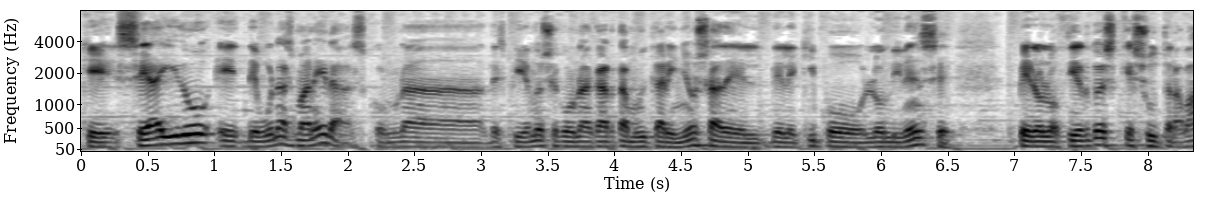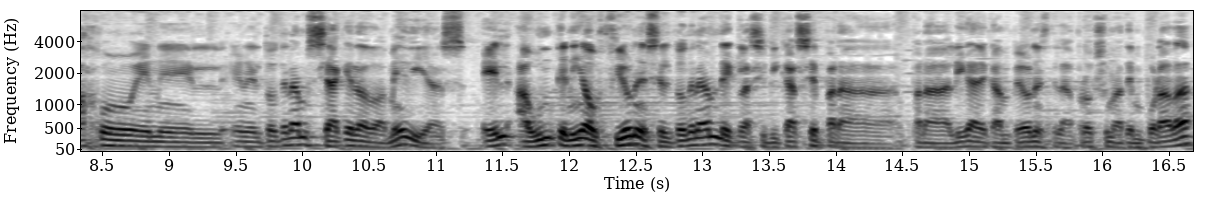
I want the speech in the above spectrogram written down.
que se ha ido eh, de buenas maneras, con una, despidiéndose con una carta muy cariñosa del, del, equipo londinense pero lo cierto es que su trabajo en el, en el Tottenham se ha quedado a medias. Él aún tenía opciones, el Tottenham, de clasificarse para, la Liga de Campeones de la próxima temporada.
